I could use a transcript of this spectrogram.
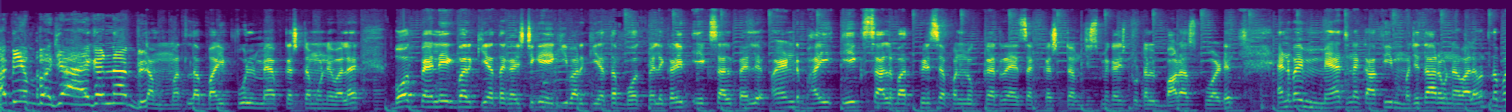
अभी मज़ा आएगा ना मतलब भाई फुल मैप कस्टम होने वाला है। बहुत पहले एक बार किया था गाइस ठीक है? एक ही बार किया था, बहुत पहले, करीब एक साल पहले। एंड भाई, एक साल बाद फिर से अपन लोग कर रहे हैं ऐसा कस्टम जिसमें गाइस टोटल बारह स्क्वाड है। एंड भाई मैच ना काफ़ी मज़ेदार होने वाला है मतलब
